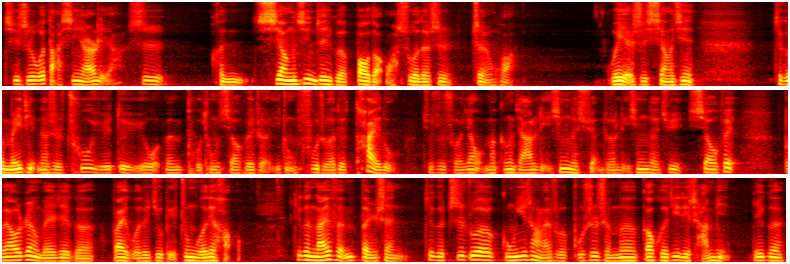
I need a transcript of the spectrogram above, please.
其实我打心眼里啊是很相信这个报道啊说的是真话，我也是相信这个媒体呢是出于对于我们普通消费者一种负责的态度。就是说，让我们更加理性的选择，理性的去消费，不要认为这个外国的就比中国的好。这个奶粉本身，这个制作工艺上来说，不是什么高科技的产品。这个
